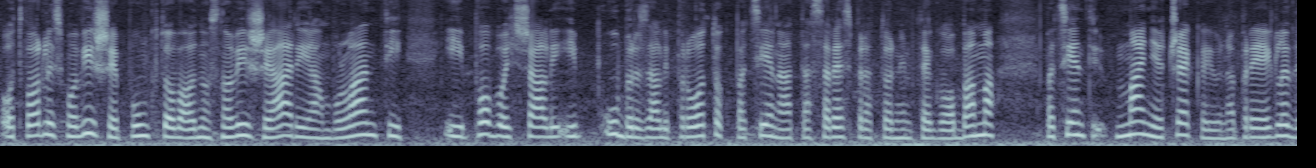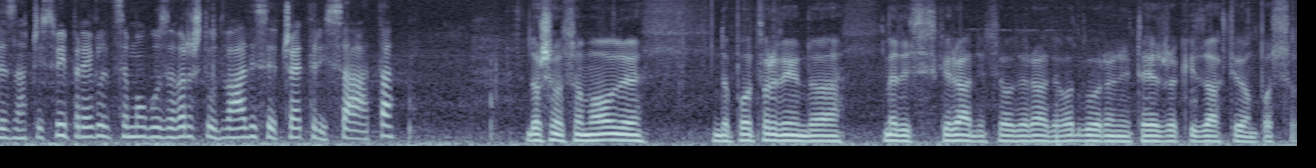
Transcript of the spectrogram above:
otvorili smo više punktova, odnosno više arija ambulanti i poboljšali i ubrzali protok pacijenata sa respiratornim tegobama. Pacijenti manje čekaju na preglede, znači svi pregledi se mogu završiti u 24 sata. Došao sam ovde da potvrdim da medicinski radnici ovdje rade odgovoran i težak i zahtjevan posao.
